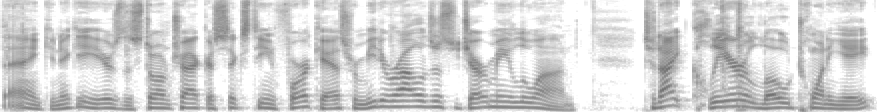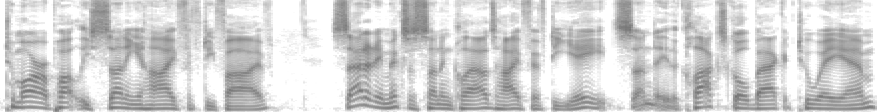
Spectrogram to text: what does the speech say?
Thank you, Nikki. Here's the Storm Tracker 16 forecast from meteorologist Jeremy Luan. Tonight, clear, low 28. Tomorrow, partly sunny, high 55. Saturday, mix of sun and clouds, high 58. Sunday, the clocks go back at 2 a.m.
